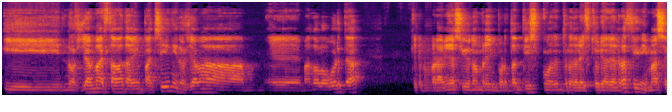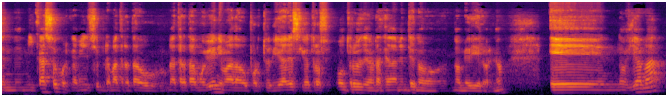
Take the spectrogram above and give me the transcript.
y nos llama, estaba también Pachín y nos llama eh, Manolo Huerta, que para mí ha sido un hombre importantísimo dentro de la historia del Racing y más en, mi caso, porque a mí siempre me ha tratado, me ha tratado muy bien y me ha dado oportunidades que otros, otros desgraciadamente no, no me dieron. ¿no? Eh, nos llama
